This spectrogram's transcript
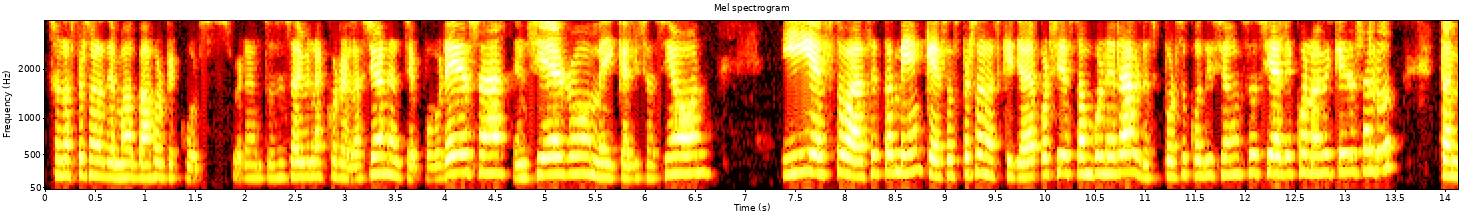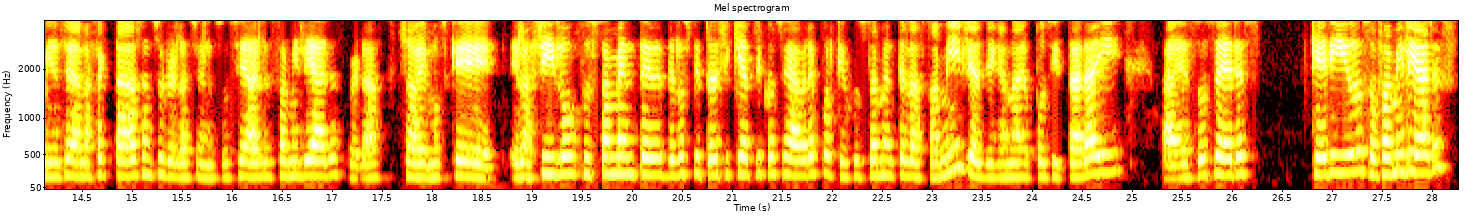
son las personas de más bajos recursos, ¿verdad? Entonces hay una correlación entre pobreza, encierro, medicalización, y esto hace también que esas personas que ya de por sí están vulnerables por su condición social, económica y de salud, también se afectadas en sus relaciones sociales, familiares, ¿verdad? Sabemos que el asilo justamente del hospital psiquiátrico se abre porque justamente las familias llegan a depositar ahí a esos seres queridos o familiares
